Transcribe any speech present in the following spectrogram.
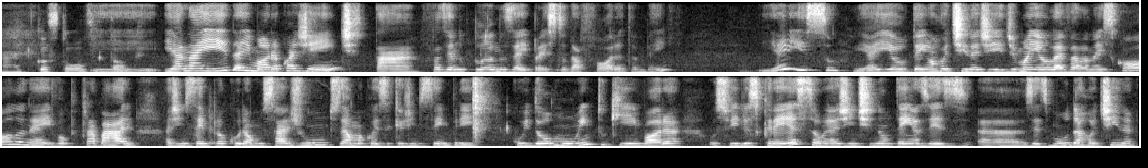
Ai, que gostoso, que top. E, e a Naída aí mora com a gente, tá fazendo planos aí para estudar fora também. E é isso. E aí eu tenho a rotina de de manhã eu levo ela na escola, né, e vou pro trabalho. A gente sempre procura almoçar juntos, é uma coisa que a gente sempre cuidou muito, que embora os filhos cresçam e a gente não tem às vezes, ah, às vezes muda a rotina,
